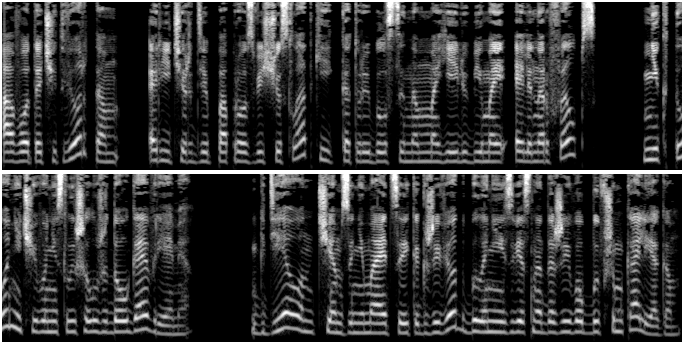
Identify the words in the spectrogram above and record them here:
А вот о четвертом, Ричарде по прозвищу Сладкий, который был сыном моей любимой Эленор Фелпс, никто ничего не слышал уже долгое время. Где он, чем занимается и как живет, было неизвестно даже его бывшим коллегам.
